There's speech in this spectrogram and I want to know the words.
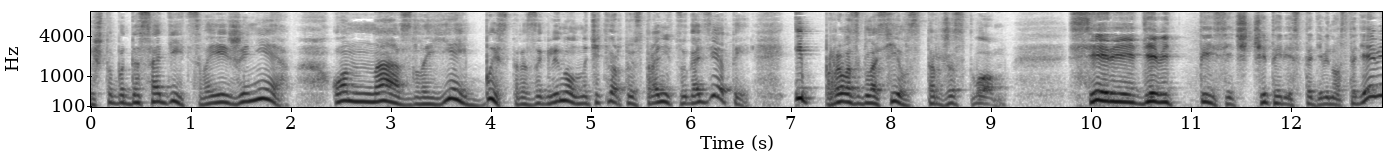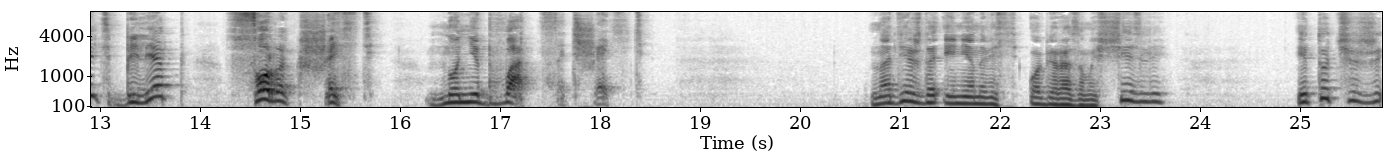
и чтобы досадить своей жене, он назло ей быстро заглянул на четвертую страницу газеты и провозгласил с торжеством. Серия 9499, билет 46, но не 26. Надежда и ненависть обе разом исчезли, и тотчас же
